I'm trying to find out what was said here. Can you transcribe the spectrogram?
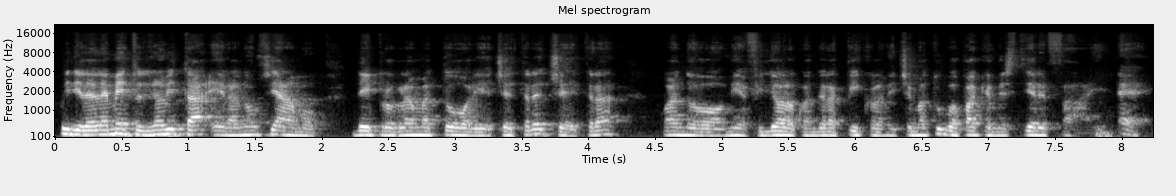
Quindi l'elemento di novità era non siamo dei programmatori eccetera eccetera. Quando mia figliola quando era piccola mi dice ma tu papà che mestiere fai? Eh,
